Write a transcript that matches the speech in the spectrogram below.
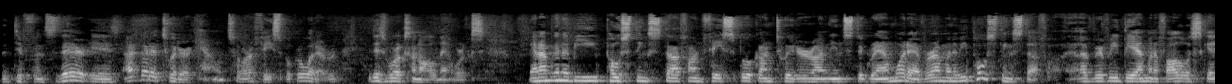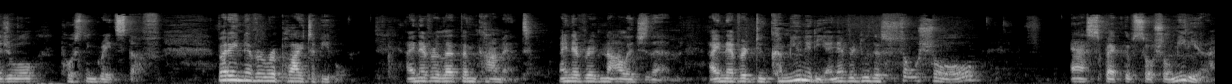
The difference there is I've got a Twitter account or a Facebook or whatever. This works on all networks. And I'm going to be posting stuff on Facebook, on Twitter, on Instagram, whatever. I'm going to be posting stuff. Every day I'm going to follow a schedule, posting great stuff. But I never reply to people. I never let them comment. I never acknowledge them. I never do community. I never do the social aspect of social media.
